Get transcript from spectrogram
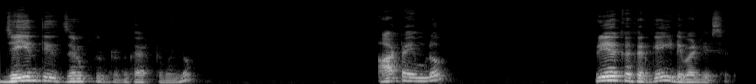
జయంతి జరుపుతుంటున్న కార్యక్రమంలో ఆ టైంలో ప్రియాంక ఖర్గే ఈ డిమాండ్ చేశాడు.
